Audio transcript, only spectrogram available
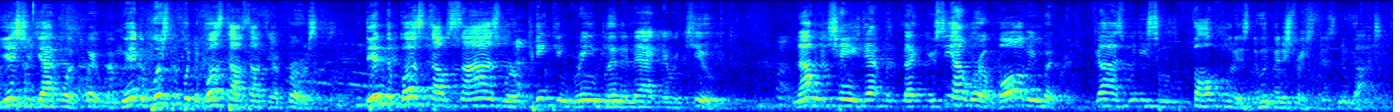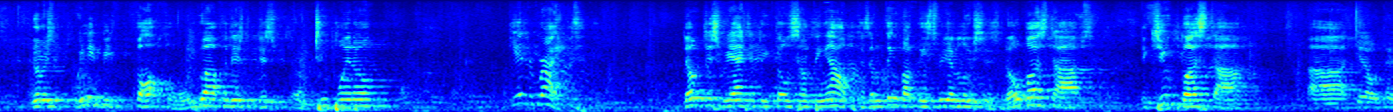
Yes, you got, wait, wait, we had to push to put the bus stops out there first. Then the bus stop signs were pink and green blended back, they were cute. Now we changed that, but like, you see how we're evolving, but guys, we need some thoughtfulness, new administration, there's new guys. We need to be thoughtful. When we go out for this, this uh, 2.0, get it right. Don't just reactively throw something out, because I'm thinking about these three evolutions. No bus stops, the cute bus stop, uh, you know, the,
